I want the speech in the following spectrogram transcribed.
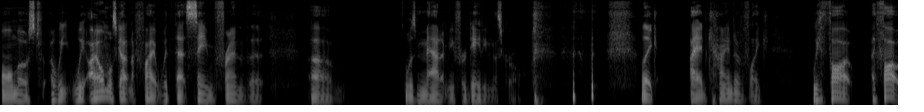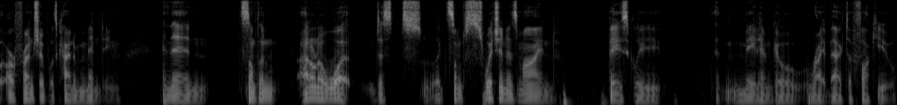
almost uh, we, we I almost got in a fight with that same friend that um, was mad at me for dating this girl. like I had kind of like we thought I thought our friendship was kind of mending, and then something I don't know what just like some switch in his mind basically made him go right back to fuck you,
